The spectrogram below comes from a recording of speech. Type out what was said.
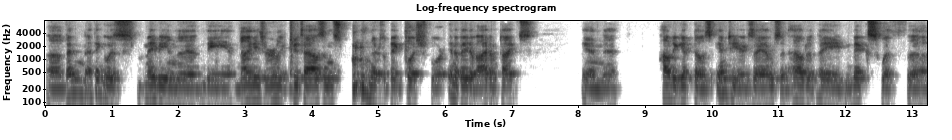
Uh, then I think it was maybe in the, the 90s or early 2000s, there's a big push for innovative item types and uh, how to get those into your exams and how do they mix with, uh,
